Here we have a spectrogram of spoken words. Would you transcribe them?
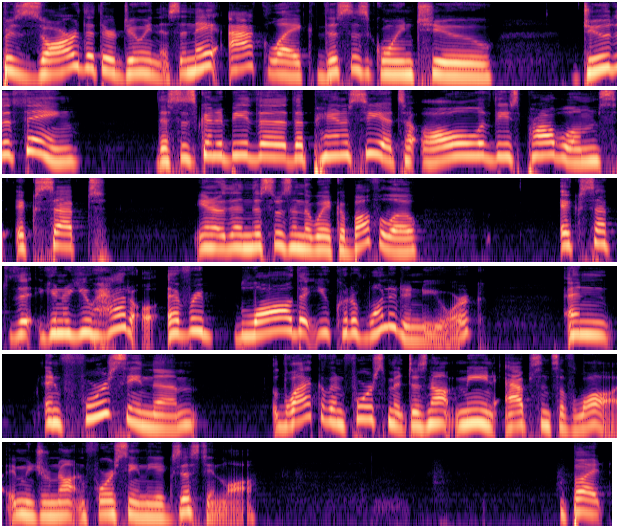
bizarre that they're doing this and they act like this is going to do the thing. This is going to be the the panacea to all of these problems except you know then this was in the wake of Buffalo except that you know you had every law that you could have wanted in New York and enforcing them lack of enforcement does not mean absence of law. It means you're not enforcing the existing law. But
